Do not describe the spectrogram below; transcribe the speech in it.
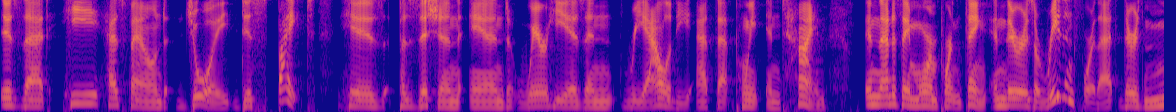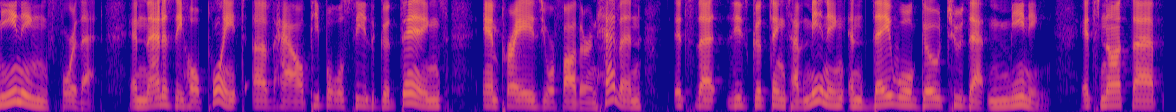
is that he has found joy despite his position and where he is in reality at that point in time. And that is a more important thing. And there is a reason for that. There is meaning for that. And that is the whole point of how people will see the good things and praise your Father in heaven. It's that these good things have meaning and they will go to that meaning. It's not that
